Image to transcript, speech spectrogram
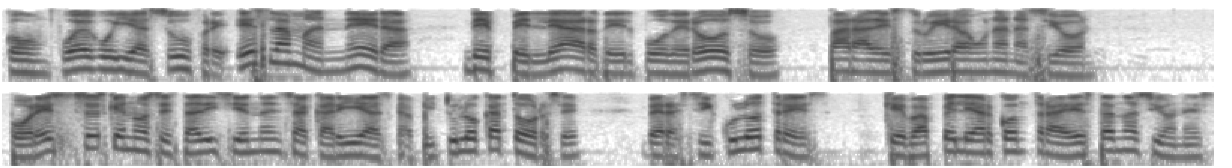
con fuego y azufre. Es la manera de pelear del poderoso para destruir a una nación. Por eso es que nos está diciendo en Zacarías capítulo 14, versículo 3, que va a pelear contra estas naciones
